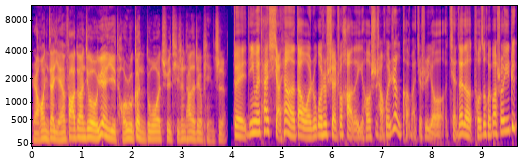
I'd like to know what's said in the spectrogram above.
然后你在研发端就愿意投入更多去提升它的这个品质。对，因为他想象得到，我如果是选出好的以后，市场会认可嘛，就是有潜在的投资回报收益率。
